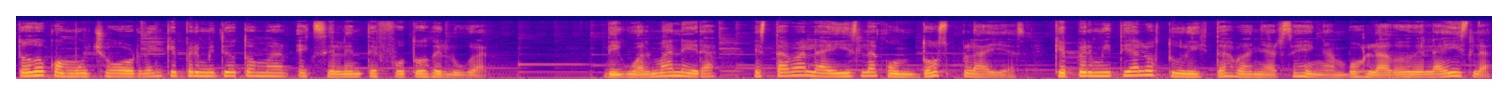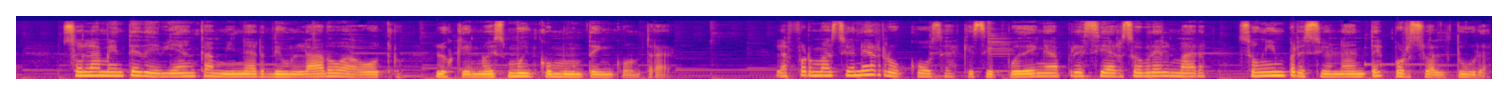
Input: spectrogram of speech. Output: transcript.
Todo con mucho orden que permitió tomar excelentes fotos del lugar. De igual manera, estaba la isla con dos playas que permitía a los turistas bañarse en ambos lados de la isla. Solamente debían caminar de un lado a otro, lo que no es muy común de encontrar. Las formaciones rocosas que se pueden apreciar sobre el mar son impresionantes por su altura,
